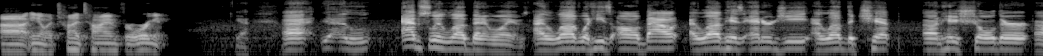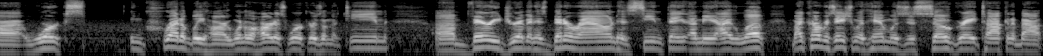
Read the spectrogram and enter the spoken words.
uh, you know, a ton of time for Oregon. Yeah. Uh, absolutely love Bennett Williams. I love what he's all about. I love his energy. I love the chip on his shoulder. Uh, works incredibly hard. One of the hardest workers on the team. Um, very driven, has been around, has seen things. I mean, I love my conversation with him was just so great talking about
